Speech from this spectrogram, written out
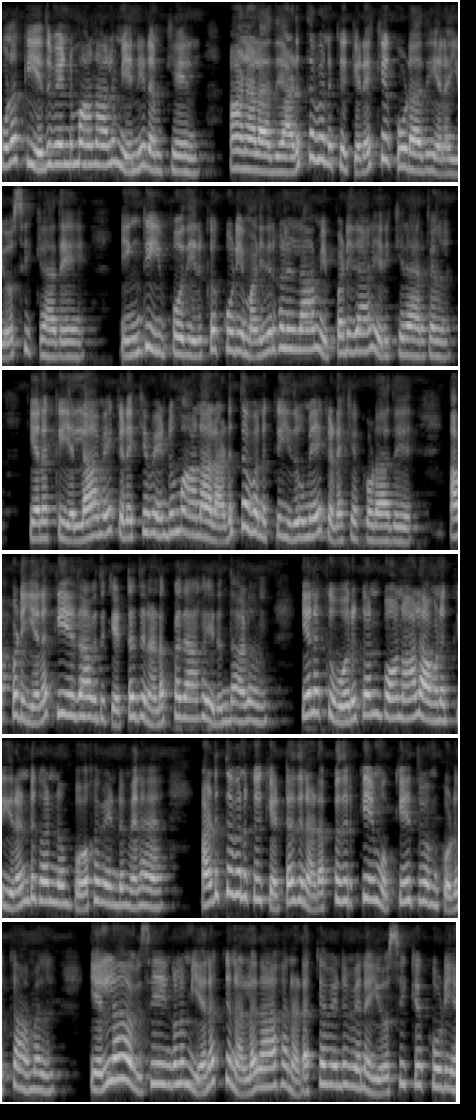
உனக்கு எது வேண்டுமானாலும் என்னிடம் கேள். ஆனால் அது அடுத்தவனுக்கு கிடைக்கக்கூடாது என யோசிக்காதே. இங்கு இப்போது இருக்கக்கூடிய மனிதர்கள் எல்லாம் இப்படிதான் இருக்கிறார்கள். எனக்கு எல்லாமே கிடைக்க வேண்டும் ஆனால் அடுத்தவனுக்கு இதுவுமே கிடைக்கக்கூடாது. அப்படி எனக்கு ஏதாவது கெட்டது நடப்பதாக இருந்தாலும் எனக்கு ஒரு கண் போனால் அவனுக்கு இரண்டு கண்ணும் போக வேண்டும் என அடுத்தவனுக்கு கெட்டது நடப்பதற்கே முக்கியத்துவம் கொடுக்காமல் எல்லா விஷயங்களும் எனக்கு நல்லதாக நடக்க வேண்டும் என யோசிக்கக்கூடிய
